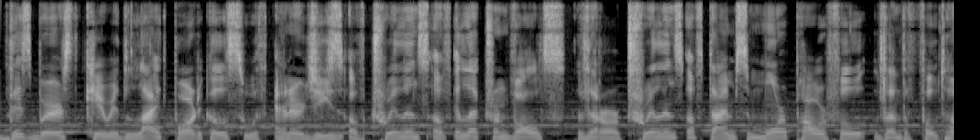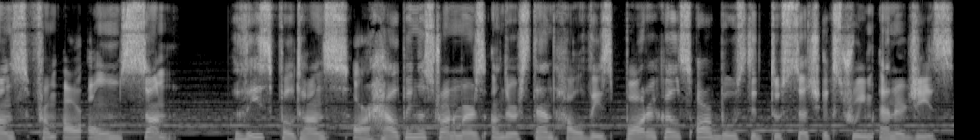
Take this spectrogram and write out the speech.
This burst carried light particles with energies of trillions of electron volts that are trillions of times more powerful than the photons from our own sun. These photons are helping astronomers understand how these particles are boosted to such extreme energies.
